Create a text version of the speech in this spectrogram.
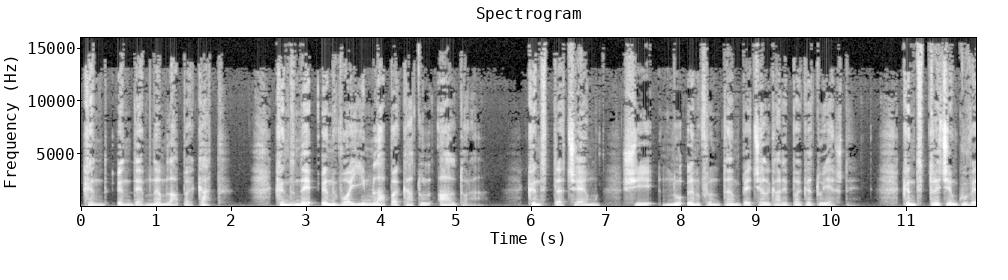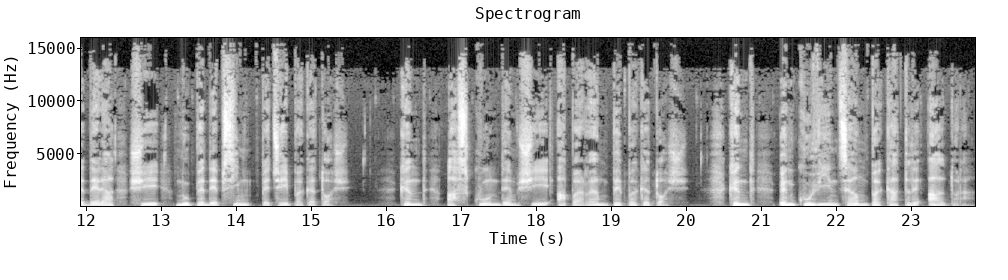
când îndemnăm la păcat, când ne învoim la păcatul altora, când tăcem și nu înfruntăm pe cel care păcătuiește. Când trecem cu vederea și nu pedepsim pe cei păcătoși. Când ascundem și apărăm pe păcătoși. Când încuvințăm păcatele altora.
